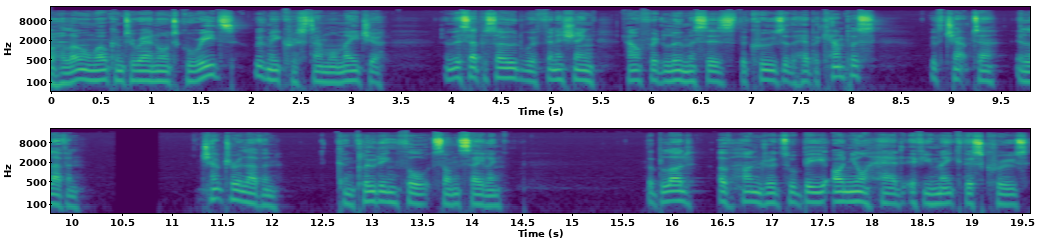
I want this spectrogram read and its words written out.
Well, hello and welcome to Rare Nautical Reads with me, Chris Stanmore Major. In this episode, we're finishing Alfred Loomis's The Cruise of the Hippocampus with Chapter 11. Chapter 11 Concluding Thoughts on Sailing. The blood of hundreds will be on your head if you make this cruise,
